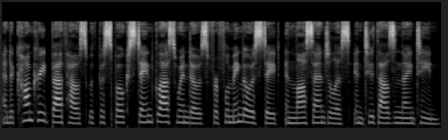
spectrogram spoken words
and a concrete bathhouse with bespoke stained glass windows for Flamingo Estate in Los Angeles in 2019.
